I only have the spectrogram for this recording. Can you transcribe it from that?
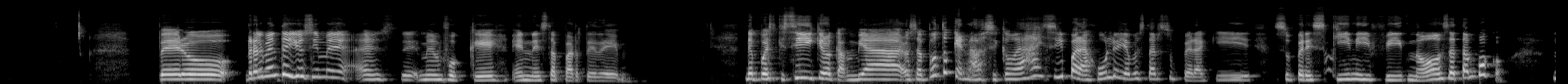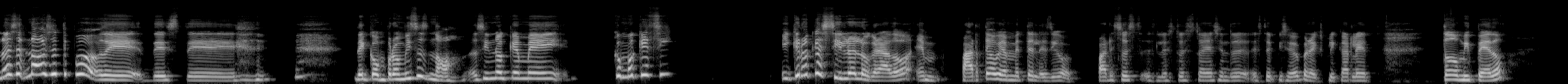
Pero realmente yo sí me, este, me enfoqué en esta parte de, de pues que sí, quiero cambiar, o sea, punto que no, así como, ay, sí, para julio ya voy a estar súper aquí, súper skinny fit, ¿no? O sea, tampoco. No, ese, no, ese tipo de, de, este, de compromisos, no, sino que me, como que sí. Y creo que sí lo he logrado, en parte, obviamente les digo, para eso estoy haciendo este episodio, para explicarle todo mi pedo.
